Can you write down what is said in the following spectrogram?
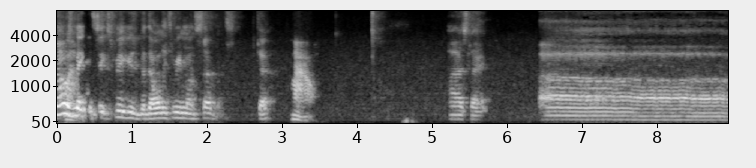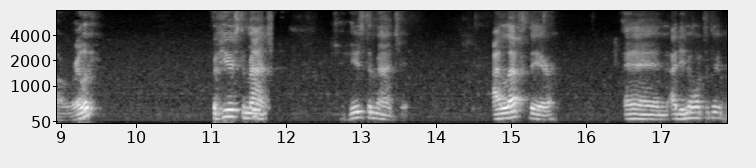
No, I was wow. making six figures, but the only three months severance. Okay. Wow. I was like, uh, really? But here's the magic. Here's the magic. I left there and I didn't know what to do.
